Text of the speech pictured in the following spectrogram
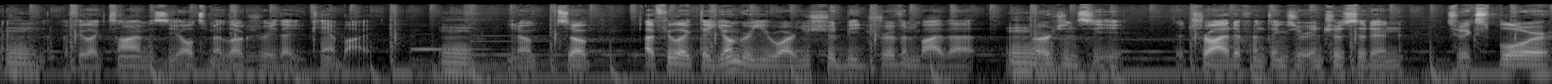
And mm-hmm. I feel like time is the ultimate luxury that you can't buy. Mm-hmm. You know, so I feel like the younger you are, you should be driven by that mm. urgency to try different things you're interested in, to explore,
